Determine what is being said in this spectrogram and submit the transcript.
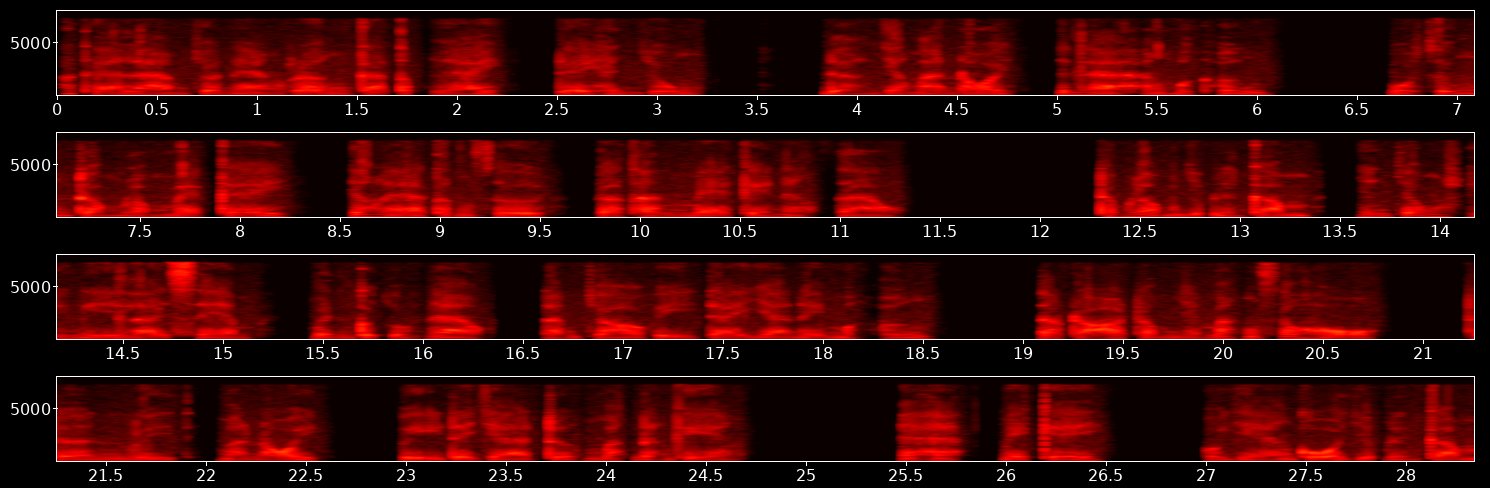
có thể làm cho nàng rợn cả tóc gái để hình dung. Đơn giản mà nói chính là hắn mất hứng. Mùa xuân trong lòng mẹ kế, chẳng lẽ thật sự trở thành mẹ kế nàng sao? Trong lòng dịp Lên Cẩm nhanh chóng suy nghĩ lại xem mình có chỗ nào làm cho vị đại gia này mất hứng. Sau đó trong nhảy mắt xấu hổ, trên lý thuyết mà nói vị đại gia trước mắt đang ghen. Ha ha, mẹ kế. Cô dạng của Diệp Linh Cẩm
